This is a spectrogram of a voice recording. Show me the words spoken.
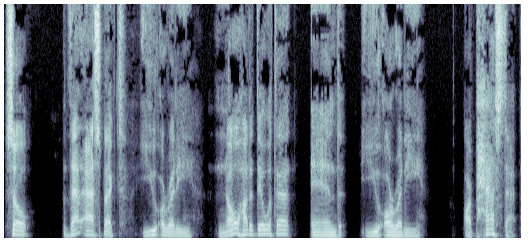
So that aspect, you already know how to deal with that and you already are past that.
